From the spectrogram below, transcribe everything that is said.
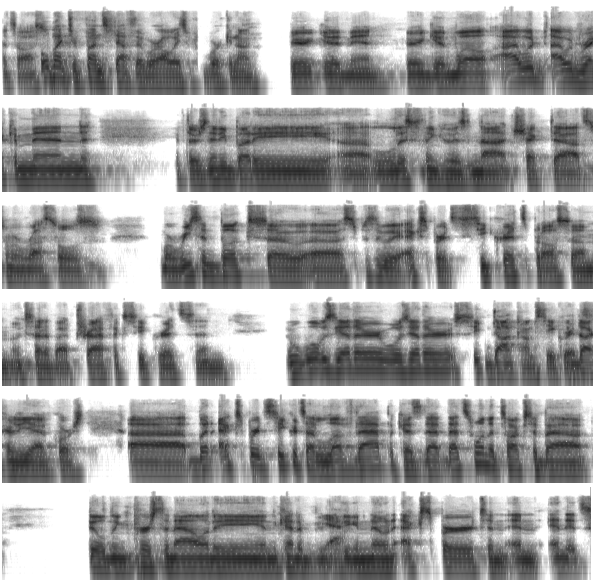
that's awesome. A whole bunch of fun stuff that we're always working on. Very good, man. Very good. Well, I would I would recommend if there's anybody uh, listening who has not checked out some of Russell's more recent books. So uh, specifically expert secrets, but also I'm excited about traffic secrets and what was the other? What was the other? Secret? Dot com secrets. Dot com, yeah, of course. Uh, but expert secrets, I love that because that that's one that talks about building personality and kind of yeah. being a known expert, and and and it's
